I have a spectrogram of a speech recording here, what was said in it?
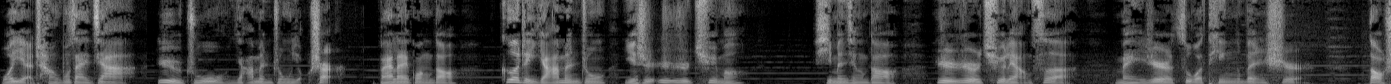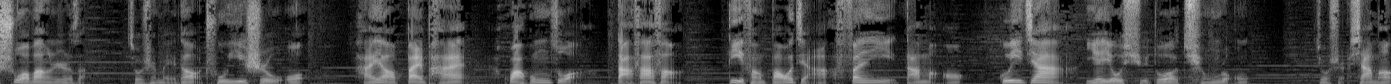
我也常不在家，日逐衙门中有事儿。”白来光道：“哥这衙门中也是日日去吗？”西门庆道：“日日去两次，每日坐听问事。到朔望日子，就是每到初一十五，还要拜牌、画工作、大发放、地方保甲、翻译、打卯。归家也有许多穷冗，就是瞎忙，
